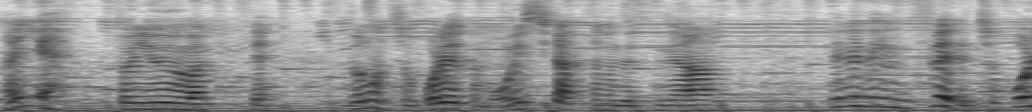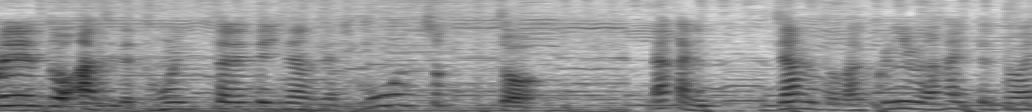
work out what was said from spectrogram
はい。というわけでどのチョコレートも美味しかったのですが全然全てチョコレート味で統一されていたのでもうちょっと中にジャムとかクリームが入ってるとは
